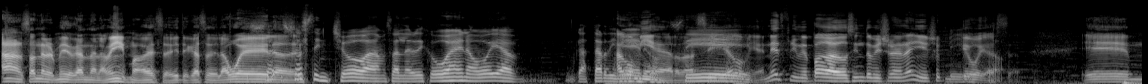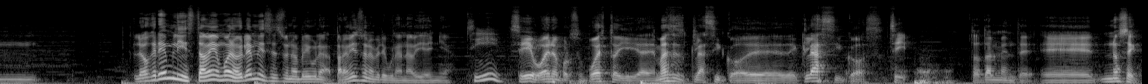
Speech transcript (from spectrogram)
Adam Sandler medio que anda en la misma a veces, ¿viste? Que hace de la abuela. Ya, del- ya se hinchó Adam Sandler. Dijo, bueno, voy a gastar dinero. Hago mierda, sí. hago mierda. Netflix me paga 200 millones al año y yo qué voy a hacer. Eh, los Gremlins también, bueno, Gremlins es una película, para mí es una película navideña. Sí. Sí, bueno, por supuesto, y además es clásico de, de clásicos. Sí, totalmente. Eh, no sé,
